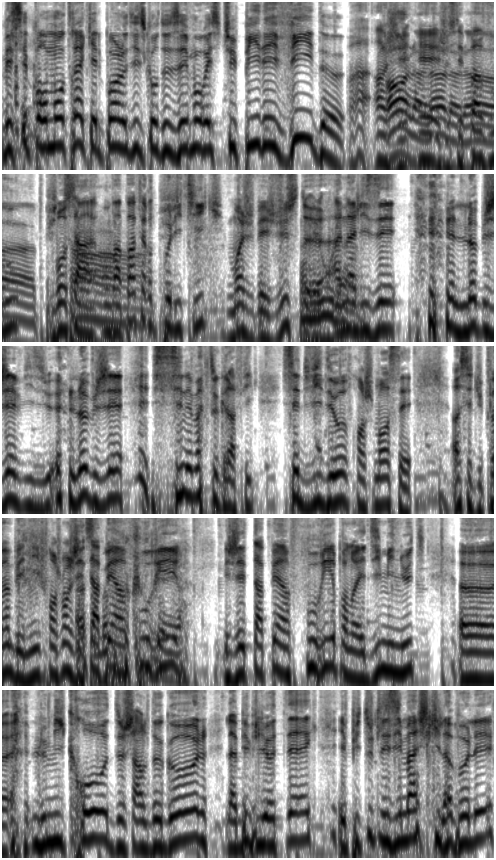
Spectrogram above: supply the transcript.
Mais c'est pour montrer à quel point le discours de Zemmour est stupide et vide Ah, ah, Oh là eh, là je là sais pas vous. putain. Bon, ça, on va pas faire de politique. Moi, je vais juste euh, analyser l'objet visuel, l'objet cinématographique. Cette vidéo, franchement, c'est, ah, c'est du pain béni. Franchement, j'ai Ah, tapé un fou rire. J'ai tapé un fou rire pendant les 10 minutes. Euh, le micro de Charles de Gaulle, la bibliothèque, et puis toutes les images qu'il a volées.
